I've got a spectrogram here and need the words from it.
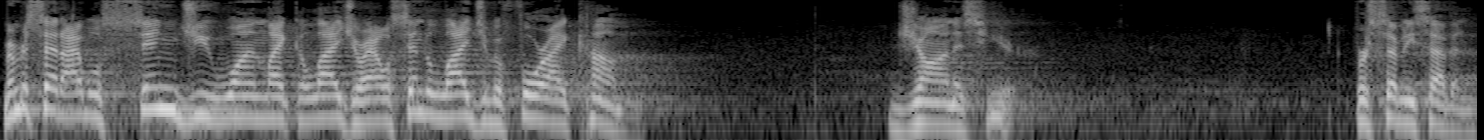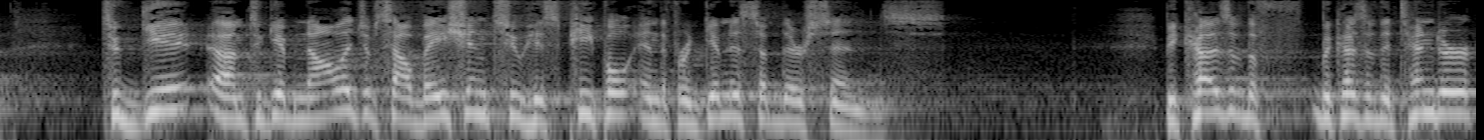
Remember, said, I will send you one like Elijah, or I will send Elijah before I come. John is here. Verse 77 to give, um, to give knowledge of salvation to his people and the forgiveness of their sins. Because of, the, because of the tender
